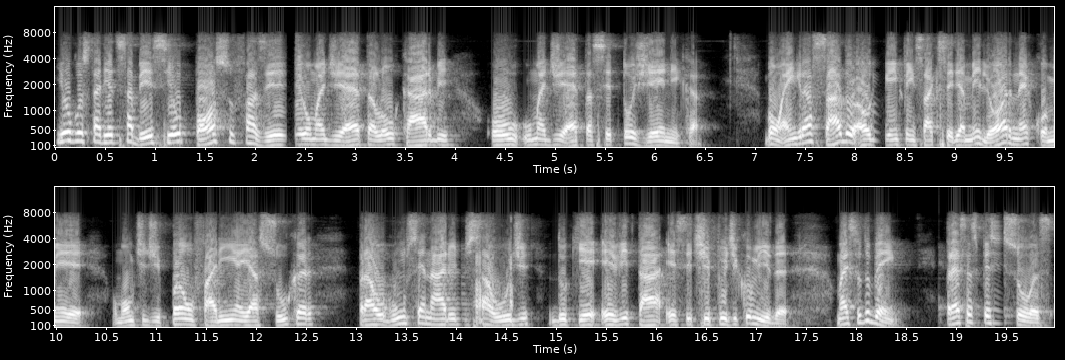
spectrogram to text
e eu gostaria de saber se eu posso fazer uma dieta low carb ou uma dieta cetogênica. Bom, é engraçado alguém pensar que seria melhor, né, comer um monte de pão, farinha e açúcar para algum cenário de saúde do que evitar esse tipo de comida. Mas tudo bem. Para essas pessoas,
